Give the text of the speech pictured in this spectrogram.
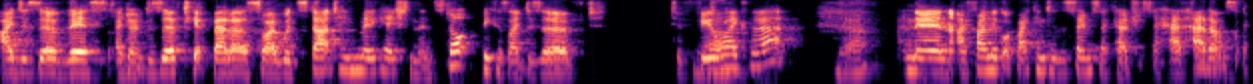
I deserve this, I don't deserve to get better. So I would start taking medication, then stop because I deserved to feel yeah. like that. Yeah. And then I finally got back into the same psychiatrist I had had. I was like,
